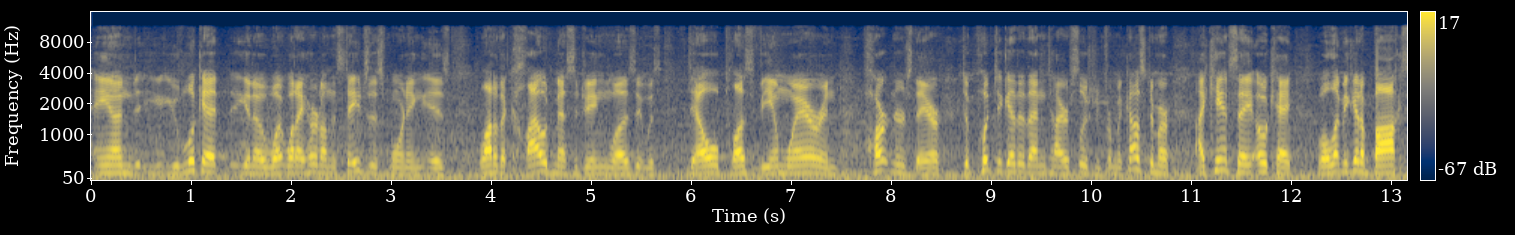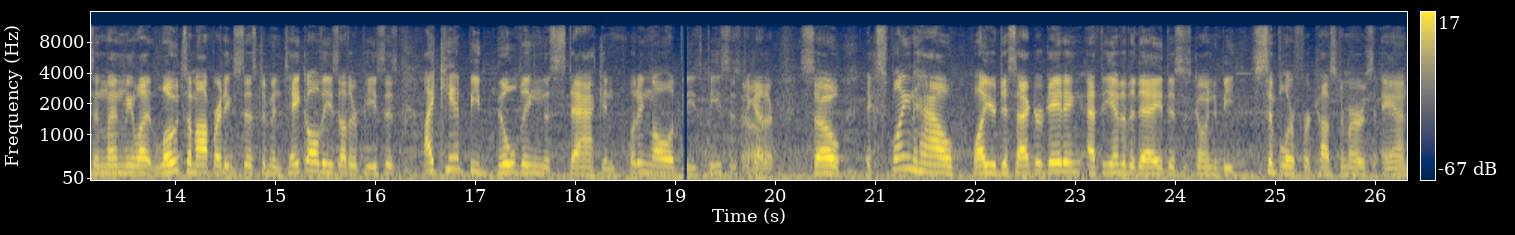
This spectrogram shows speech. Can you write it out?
and you, you, look at you know, what, what I heard on the stage this morning is a lot of the cloud messaging was it was Dell plus VMware and partners there to put together that entire solution. From a customer, I can't say, okay, well let me get a box and let me let, load some operating system and take all these other pieces. I can't be building the stack and putting all of these pieces no. together. So explain how, while you're disaggregating, at the end of the day, this is going to be simpler for customers and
